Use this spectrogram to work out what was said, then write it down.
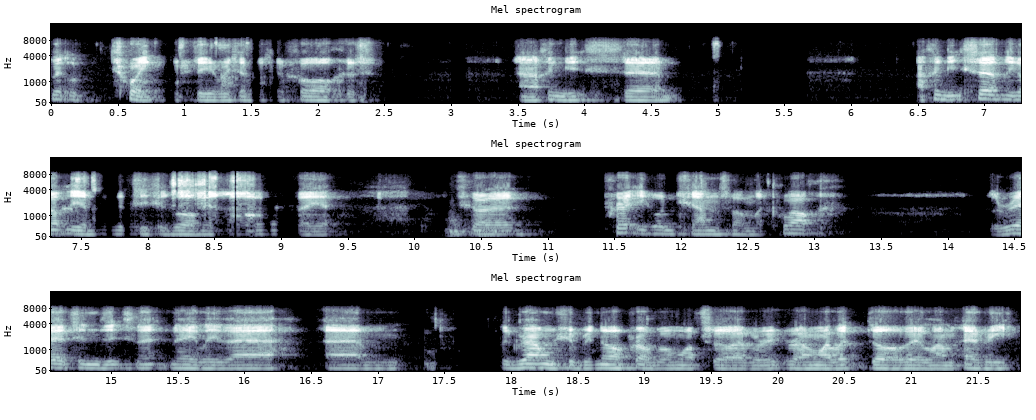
a little tweak to steer it a bit focus and I think it's um, I think it's certainly got the ability to go there. It's got a pretty good chance on the clock. The ratings, it's nearly there. Um, the ground should be no problem whatsoever. It ran well at Deauville and heavy.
